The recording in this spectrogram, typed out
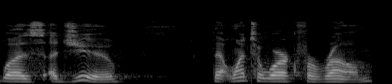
was a Jew that went to work for Rome.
